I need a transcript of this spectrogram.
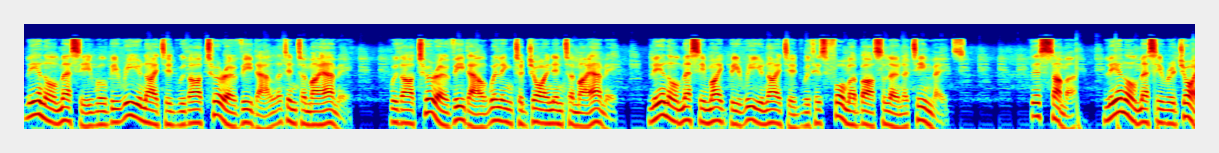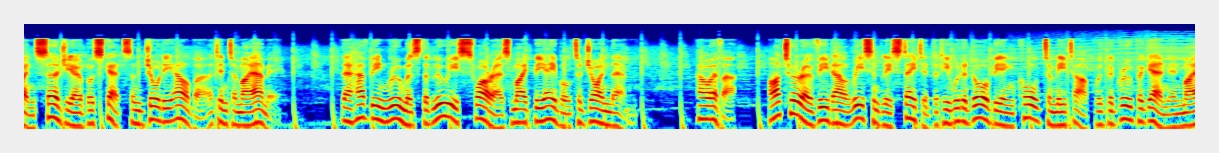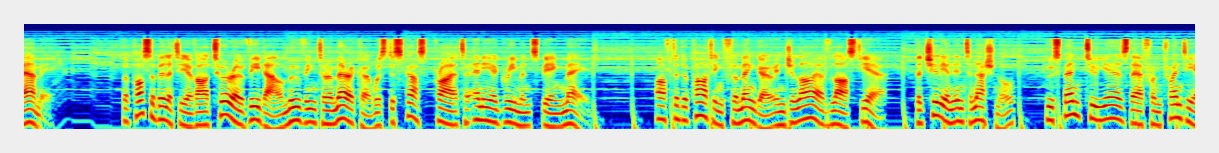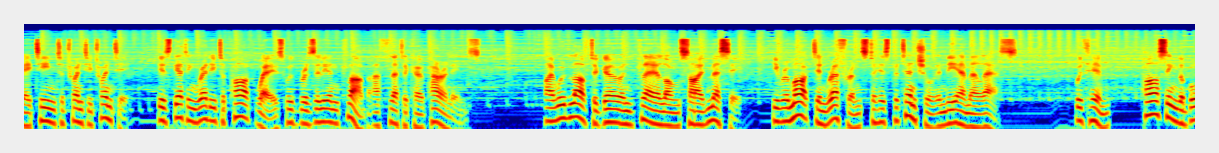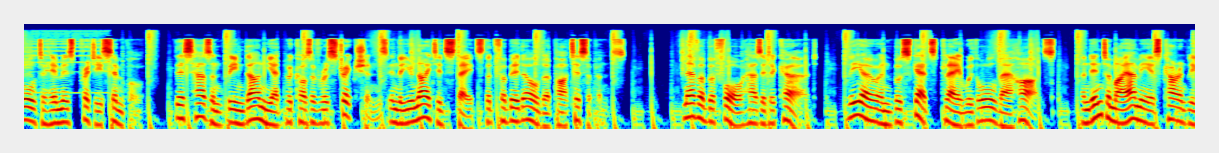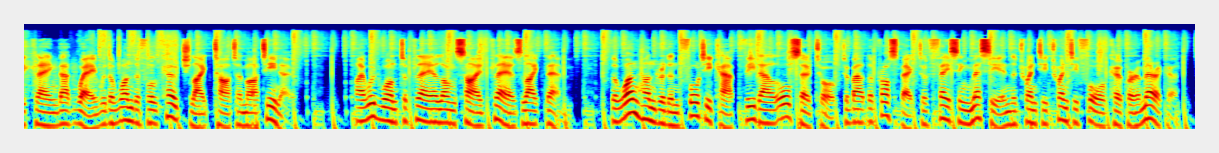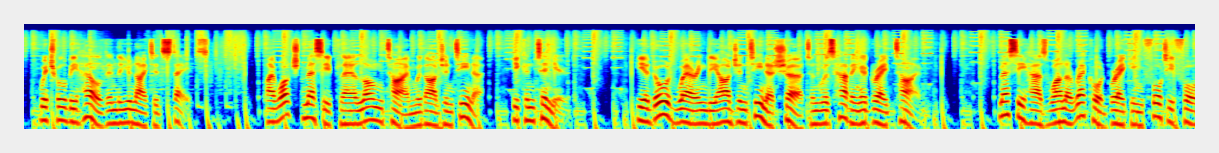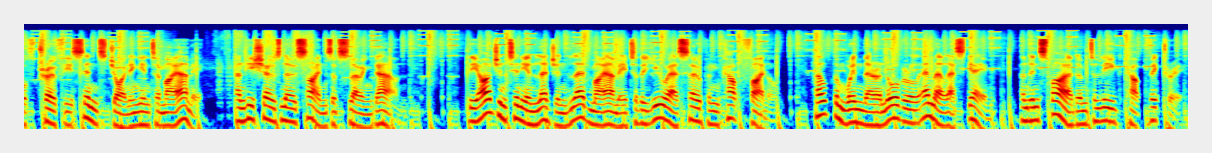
Lionel Messi will be reunited with Arturo Vidal at Inter Miami. With Arturo Vidal willing to join Inter Miami, Lionel Messi might be reunited with his former Barcelona teammates. This summer, Lionel Messi rejoined Sergio Busquets and Jordi Alba at Inter Miami. There have been rumors that Luis Suarez might be able to join them. However, Arturo Vidal recently stated that he would adore being called to meet up with the group again in Miami. The possibility of Arturo Vidal moving to America was discussed prior to any agreements being made. After departing Flamengo in July of last year, the Chilean international, who spent two years there from 2018 to 2020, is getting ready to part ways with Brazilian club Athletico Paranaense. I would love to go and play alongside Messi, he remarked in reference to his potential in the MLS. With him, passing the ball to him is pretty simple. This hasn't been done yet because of restrictions in the United States that forbid older participants. Never before has it occurred. Leo and Busquets play with all their hearts, and Inter Miami is currently playing that way with a wonderful coach like Tata Martino. I would want to play alongside players like them. The 140 cap Vidal also talked about the prospect of facing Messi in the 2024 Copa America, which will be held in the United States. I watched Messi play a long time with Argentina, he continued. He adored wearing the Argentina shirt and was having a great time. Messi has won a record-breaking 44th trophy since joining Inter Miami, and he shows no signs of slowing down. The Argentinian legend led Miami to the US Open Cup final, helped them win their inaugural MLS game, and inspired them to League Cup victory.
